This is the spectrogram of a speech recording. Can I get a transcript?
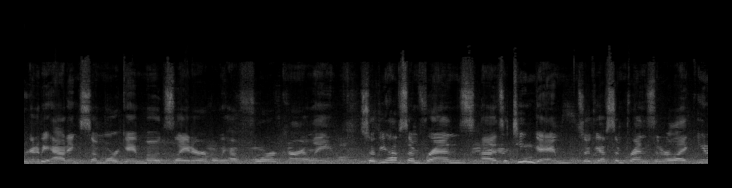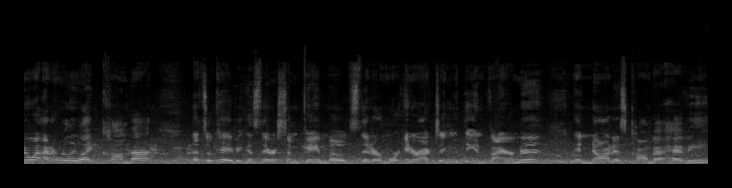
We're going to be adding some more game modes later, but we have four currently. So if you have some friends, uh, it's a team game. So if you have some friends that are like, you know what, I don't really like combat, that's okay because there are some game modes that are more interacting with the environment and not as combat heavy.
